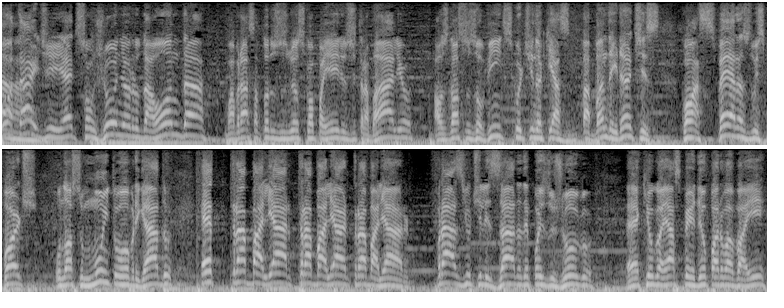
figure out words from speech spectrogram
Boa tarde, Edson Júnior da Onda. Um abraço a todos os meus companheiros de trabalho, aos nossos ouvintes curtindo aqui as Bandeirantes com as feras do esporte. O nosso muito obrigado. É trabalhar, trabalhar, trabalhar. Frase utilizada depois do jogo é, que o Goiás perdeu para o Havaí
